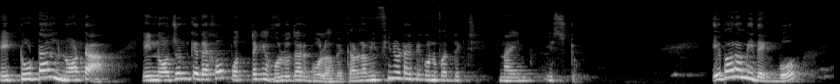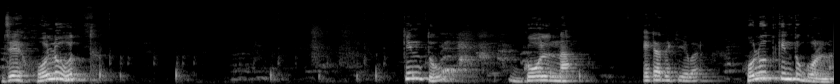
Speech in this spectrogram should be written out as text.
এই টোটাল নটা, এই নজনকে দেখো প্রত্যেকে হলুদ আর গোল হবে, কারণ আমি ফিনোটাইপিক অনুপাত দেখছি নাইন ইস টু এবার আমি দেখব যে হলুদ কিন্তু গোল না। এটা দেখি এবার। হলুদ কিন্তু গোল না।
